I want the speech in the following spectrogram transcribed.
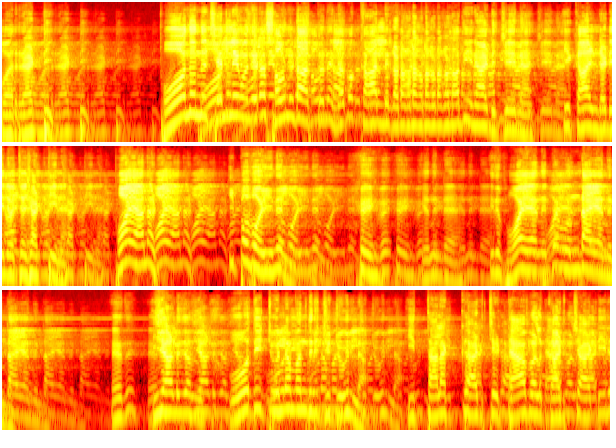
ഒരടി പോന്നെന്ന് ചെല്ലി മുതല സൗണ്ട് ആക്കുന്നില്ല അപ്പൊ കാലിൽ കട ഈ കാലിന്റെ അടിയിൽ വെച്ച ചട്ടീനെ പോയാന്ന് ഇപ്പൊ പോയി എന്നിട്ട് ഇത് നിന്റെ ഉണ്ടായ ഏത് ഇയാൾ ഓതിട്ടില്ല മന്ത്രിച്ചിട്ടില്ല ഈ തലക്ക് അടിച്ച് ടേബിൾ കടിച്ച അടിയിൽ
